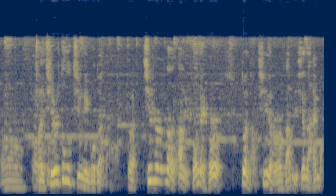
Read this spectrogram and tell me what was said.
哦，哎，其实都经历过断档。对，其实那按理说那时候断档期的时候，咱们比现在还忙。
